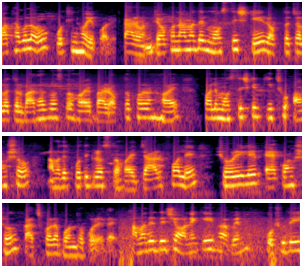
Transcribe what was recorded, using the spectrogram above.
কথা বলাও কঠিন হয়ে পড়ে। কারণ যখন আমাদের মস্তিষ্কে রক্ত চলাচল বাধাগ্রস্ত হয় বা রক্তক্ষরণ হয়, ফলে মস্তিষ্কের কিছু অংশ আমাদের ক্ষতিগ্রস্ত হয়, যার ফলে শরীরের এক অংশ কাজ করা বন্ধ করে দেয়। আমাদের দেশে অনেকেই ভাবেন ওষুধেই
